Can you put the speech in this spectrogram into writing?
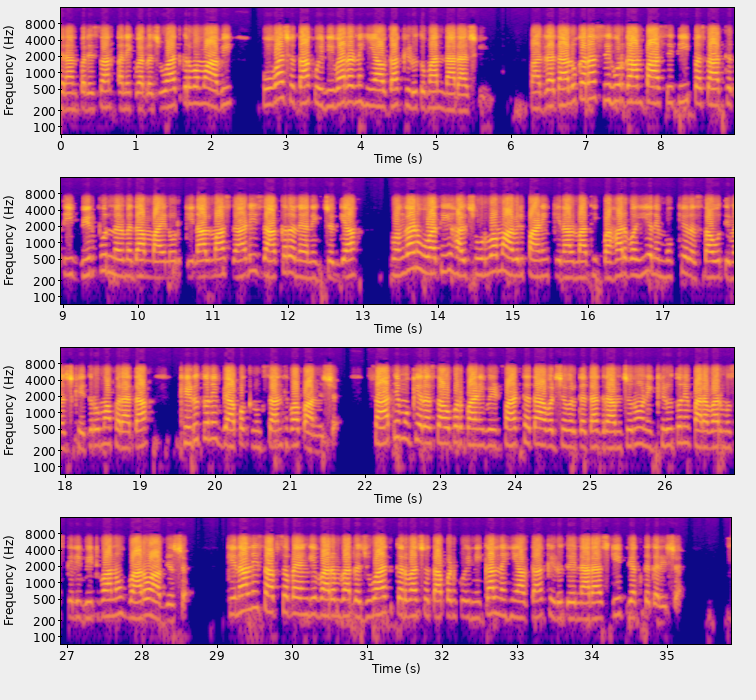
હેરાન પરેશાન. અનેકવાર રજૂઆત કરવામાં આવી હોવા છતાં કોઈ નિવારણ નહીં આવતા ખેડૂતોમાં નારાજગી. પાદરા તાલુકાના સિહોર ગામ પાસેથી પસાર થતી વીરપુર નર્મદા માઇનોર કેનાલમાં ઝાડી ઝાકર અને અનેક જગ્યા ભંગાણ હોવાથી હાલ છોડવામાં આવેલ પાણી કેનાલમાંથી બહાર વહી અને મુખ્ય રસ્તાઓ તેમજ ખેતરોમાં ભરાતા ખેડૂતોને વ્યાપક નુકસાન થવા પામ્યું છે. સાથે મુખ્ય રસ્તાઓ પર પાણી વેડફાટ થતા અવરજવર કરતા ગ્રામજનો અને ખેડૂતોને પારાવાર મુશ્કેલી વેઠવાનો વારો આવ્યો છે. કેનાલની સાફ સફાઈ અંગે વારંવાર રજૂઆત કરવા છતાં પણ કોઈ નિકાલ નહીં આવતા ખેડૂતોએ નારાજગી વ્યક્ત કરી છે.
